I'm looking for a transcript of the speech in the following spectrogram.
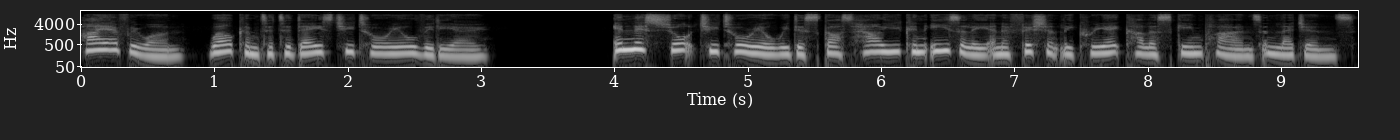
Hi everyone, welcome to today's tutorial video. In this short tutorial we discuss how you can easily and efficiently create color scheme plans and legends.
